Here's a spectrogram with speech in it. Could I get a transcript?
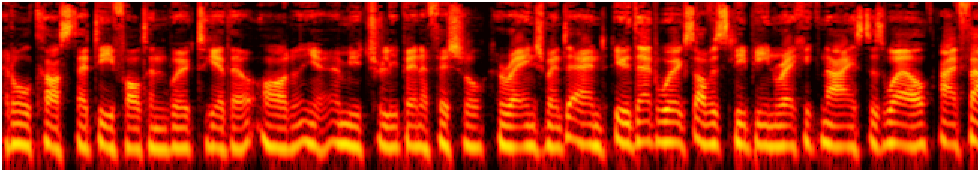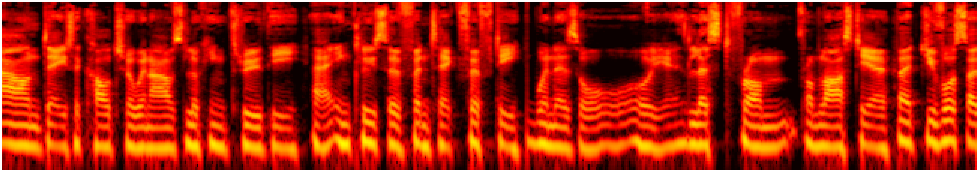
at all costs that default and work together on you know, a mutually beneficial arrangement. And you know, that work's obviously been recognized as well. I found DataCultr when I was looking through the uh, inclusive fintech 50 winners or, or yeah, list from, from last year. But you've also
